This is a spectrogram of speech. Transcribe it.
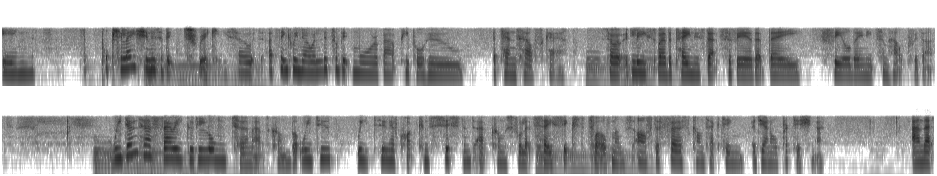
in population is a bit tricky. So I think we know a little bit more about people who attend healthcare. So at least where the pain is that severe that they feel they need some help with that. We don't have very good long-term outcome, but we do we do have quite consistent outcomes for let's say 6 to 12 months after first contacting a general practitioner and that's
